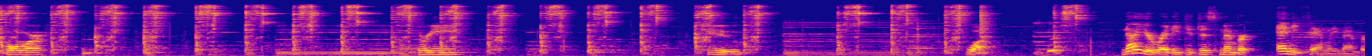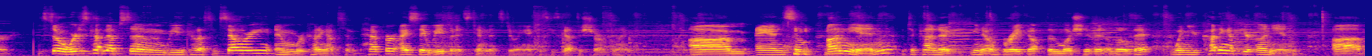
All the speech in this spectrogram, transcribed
4, 3, 2, 1. Now you're ready to dismember any family member. So we're just cutting up some, we cut up some celery and we're cutting up some pepper. I say we, but it's Tim that's doing it because he's got the sharp knife. Um, and some onion to kind of, you know, break up the mush of it a little bit. When you're cutting up your onion, uh,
